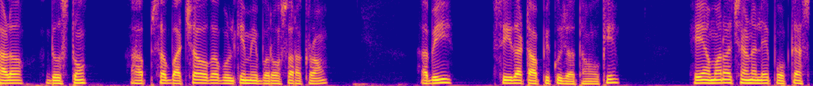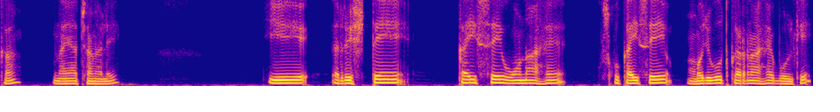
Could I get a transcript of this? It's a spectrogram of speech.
हेलो दोस्तों, आप सब अच्छा होगा बोल के मैं भरोसा रख रहा हूँ। अभी सीधा टॉपिक को जाता हूँ ओके ये हमारा चैनल है पॉडकास्ट का, नया चैनल है। ये रिश्ते कैसे होना है, उसको कैसे मज़बूत करना है बोल के,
